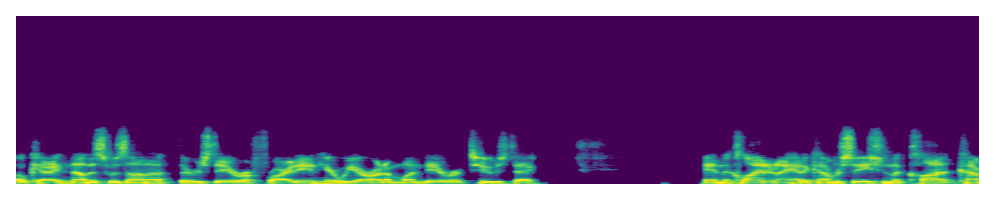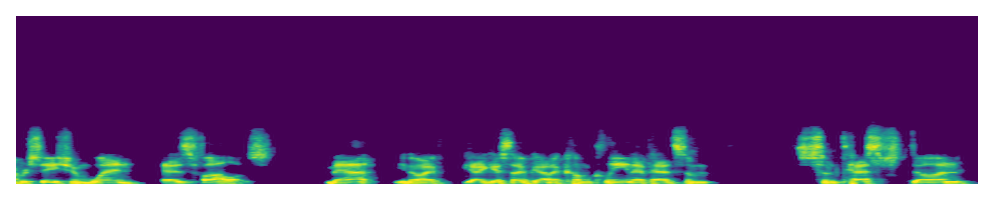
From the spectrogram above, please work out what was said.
Okay. Now this was on a Thursday or a Friday, and here we are on a Monday or a Tuesday. And the client and I had a conversation. The cl- conversation went as follows: Matt, you know, I've, I guess I've got to come clean. I've had some some tests done.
